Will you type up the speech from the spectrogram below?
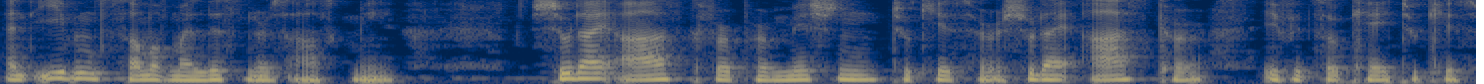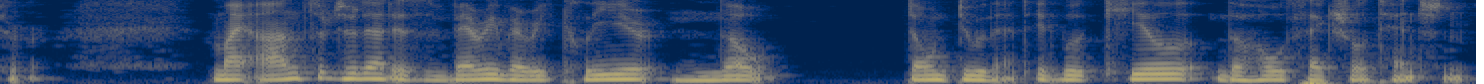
and even some of my listeners ask me. Should I ask for permission to kiss her? Should I ask her if it's okay to kiss her? My answer to that is very, very clear. No. Don't do that. It will kill the whole sexual tension.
